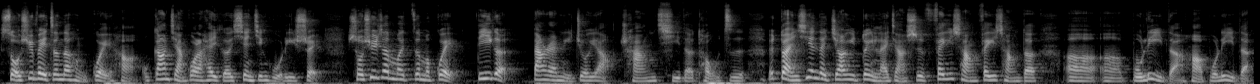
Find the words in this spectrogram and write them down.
手续费真的很贵哈，我刚讲过了，还有一个现金股利税，手续这么这么贵。第一个，当然你就要长期的投资，而短线的交易对你来讲是非常非常的呃呃不利的哈，不利的。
